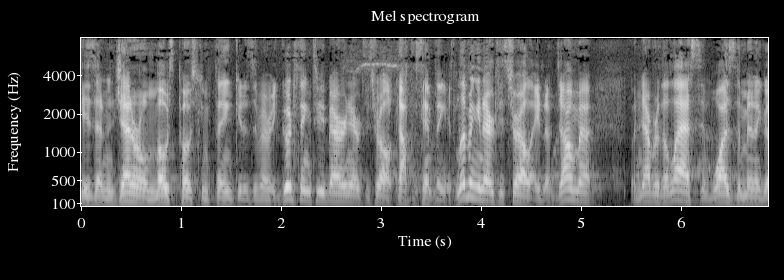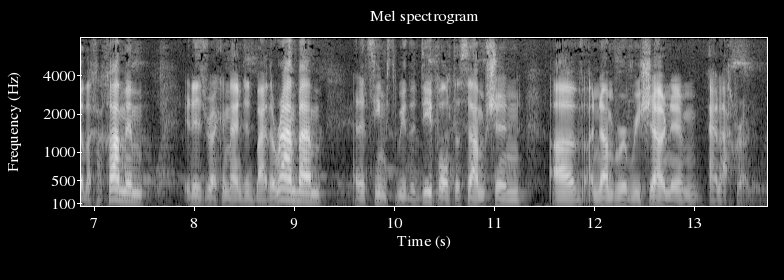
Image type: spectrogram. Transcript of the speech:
is that in general, most poskim think it is a very good thing to be buried in Eretz Yisrael. It's not the same thing as living in Eretz Yisrael, Eino Doma, but nevertheless, it was the minhag of the Chachamim. It is recommended by the Rambam, and it seems to be the default assumption of a number of Rishonim and Achronim.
